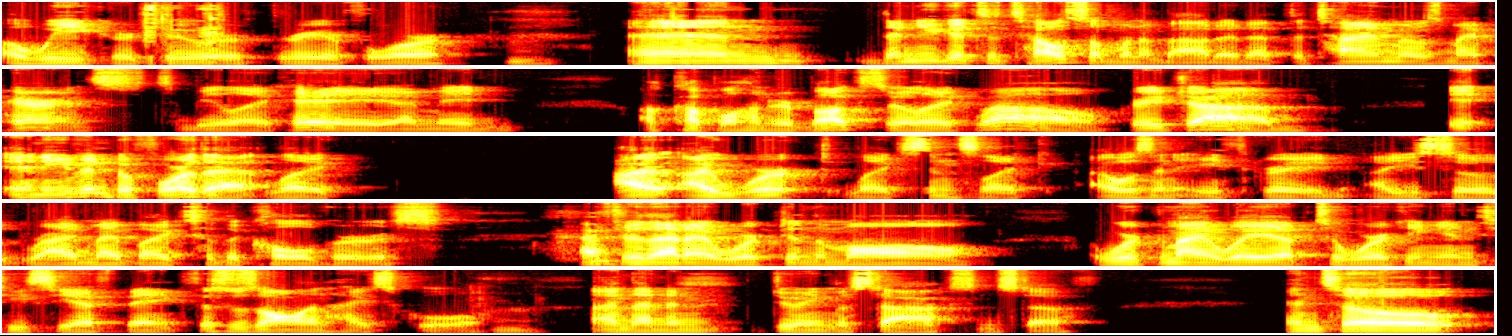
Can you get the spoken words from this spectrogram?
a week or two or three or four. Mm and then you get to tell someone about it at the time it was my parents to be like hey i made a couple hundred bucks they're like wow great job and even before that, like I, I worked like since like I was in eighth grade. I used to ride my bike to the Culver's. After that, I worked in the mall. I worked my way up to working in TCF Bank. This was all in high school, Hmm. and then in doing the stocks and stuff. And so,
